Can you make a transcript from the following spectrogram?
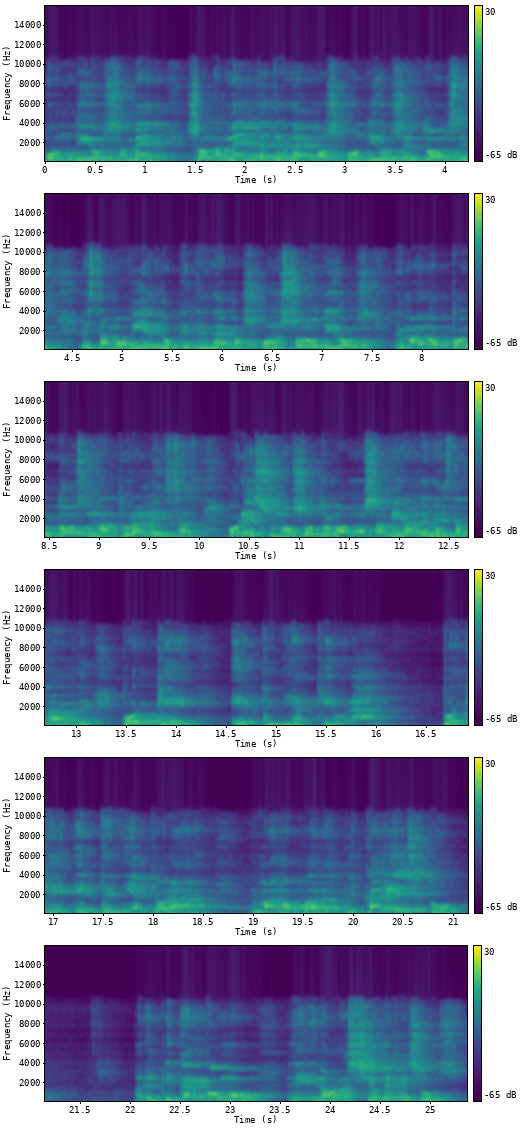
un Dios, amén. Solamente tenemos un Dios. Entonces, estamos viendo que tenemos un solo Dios, hermano, con dos naturalezas. Por eso nosotros vamos a mirar en esta tarde, por qué Él tenía que orar. ¿Por qué Él tenía que orar? Hermano, para explicar esto, para explicar cómo eh, la oración de Jesús,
